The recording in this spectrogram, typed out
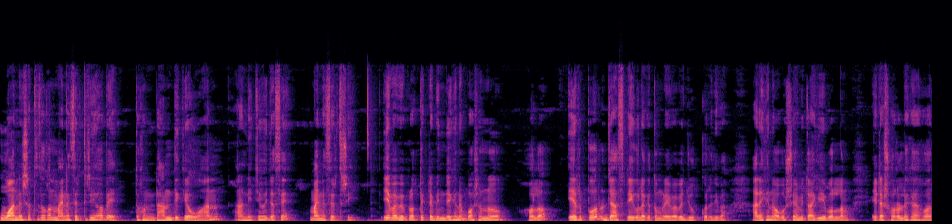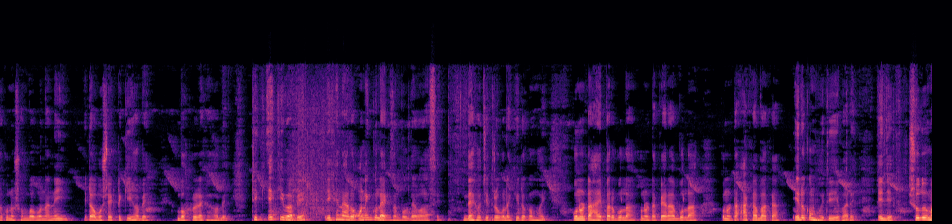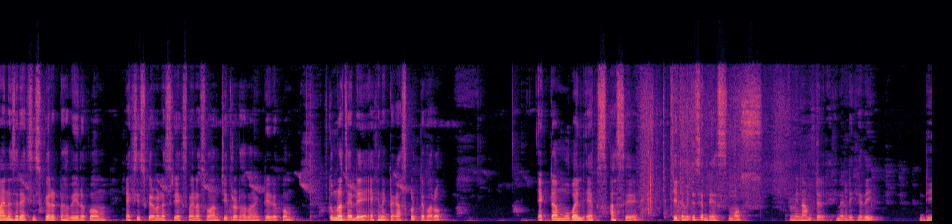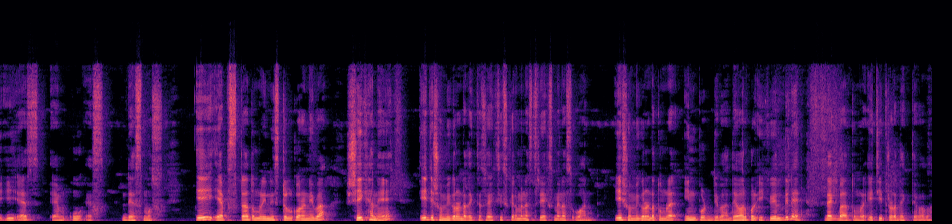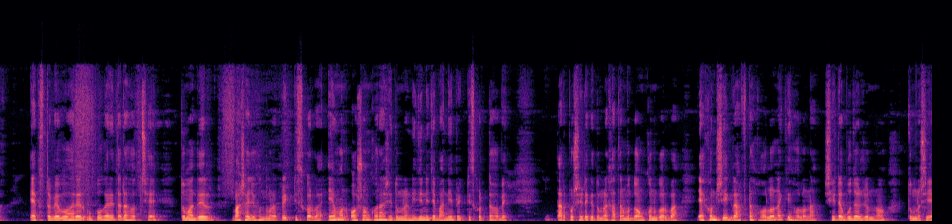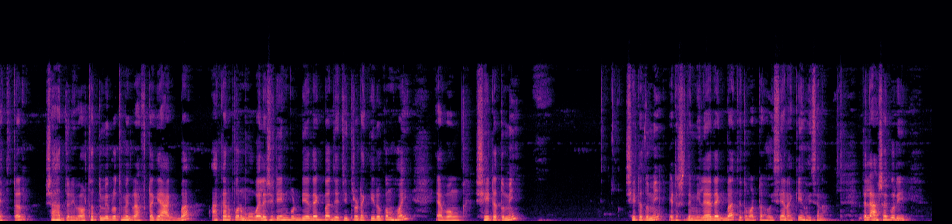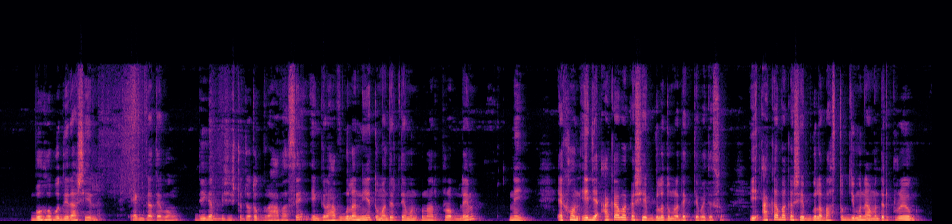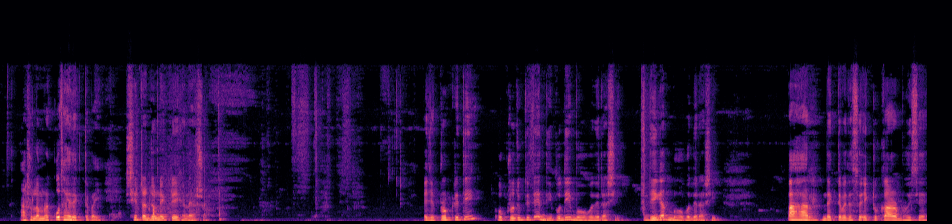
ওয়ানের সাথে যখন মাইনাসের থ্রি হবে, তখন ডান দিকে ওয়ান আর নিচে হইতেছে মাইনাসের থ্রি এভাবে প্রত্যেকটা বিন্দু এখানে বসানো হলো। এরপর জাস্ট এগুলোকে তোমরা এভাবে যোগ করে দিবা। আর এখানে অবশ্যই আমি তো আগেই বললাম, এটা সরলরেখা হওয়ার কোনো সম্ভাবনা নেই। এটা অবশ্যই একটা কী হবে? বক্ররেখা হবে। ঠিক একইভাবে এখানে আরও অনেকগুলো এক্সাম্পল দেওয়া আছে। দেখো চিত্রগুলো কীরকম হয়। কোনোটা হাইপারবোলা কোনোটা প্যারাবোলা কোনোটা আঁকা বাঁকা এরকম হইতেই পারে। এই যে, শুধু মাইনাসের এক্স স্কোয়ারটা হবে এরকম X square minus three X minus one চিত্রটা হবে অনেকটা এরকম। তোমরা চাইলে এখানে একটা কাজ করতে পারো। একটা মোবাইল অ্যাপস আছে, যেটা হইতেছে ডেসমস আমি নামটা এখানে লিখে দিই। D E S M O S Desmos এই অ্যাপসটা তোমরা ইনস্টল করে নিবা। সেইখানে এই যে সমীকরণটা দেখতেছো X square minus three X minus one এই সমীকরণটা তোমরা ইনপুট দিবা। দেওয়ার পর ইকুয়েল দিলে দেখবা তোমরা এই চিত্রটা দেখতে পাবা। অ্যাপসটা ব্যবহারের উপকারিতাটা হচ্ছে তোমাদের বাসায় যখন তোমরা প্র্যাকটিস করবা, এমন অসংখ্য রাশি তোমরা নিজে নিজে বানিয়ে প্র্যাকটিস করতে হবে। তারপর সেটাকে তোমরা খাতার মধ্যে অঙ্কন করবা। এখন সেই গ্রাফটা হলো নাকি হলো না, সেটা বোঝার জন্য তোমরা সেই অ্যাপসটার সাহায্য নিবা। অর্থাৎ তুমি প্রথমে গ্রাফটাকে আঁকবা আঁকার পর মোবাইলে সেটা ইনপুট দিয়ে দেখবা যে চিত্রটা কীরকম হয় এবং সেইটা তুমি, সেটা তুমি এটার সাথে মিলিয়ে দেখবা যে তোমারটা হয়েছে নাকি হয়েছে না। তাহলে আশা করি বহুপদী রাশির একঘাত এবং দ্বিঘাত বিশিষ্ট যত গ্রাফ আছে, এই গ্রাফগুলো নিয়ে তোমাদের তেমন কোনো আর প্রবলেম নেই। এখন এই যে আঁকা বাঁকা শেপগুলো তোমরা দেখতে পাইতেছো, এই আঁকা বাঁকা শেপগুলো বাস্তব জীবনে আমাদের প্রয়োগ আসলে আমরা কোথায় দেখতে পাই, সেটার জন্য একটু এখানে আসো। এই যে প্রকৃতি ও প্রযুক্তিতে দ্বিপদী বহুপদী রাশি, দ্বিঘাত বহুপদী রাশি। পাহাড় দেখতে পাইতেছো, একটু কার্ভ হয়েছে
